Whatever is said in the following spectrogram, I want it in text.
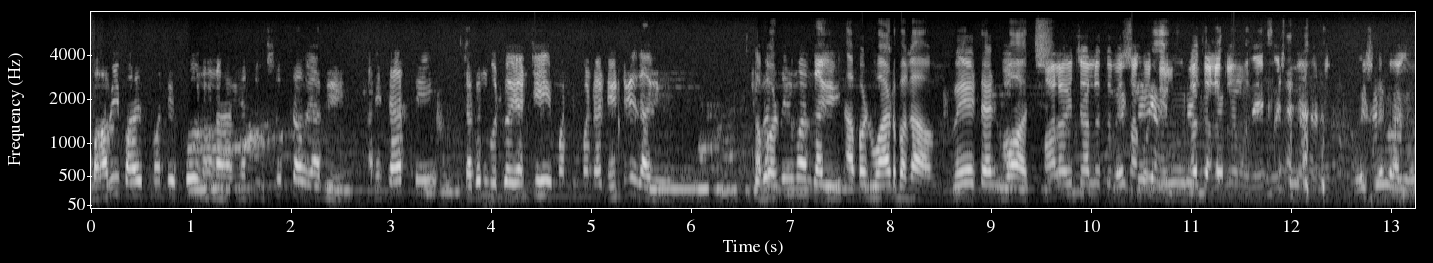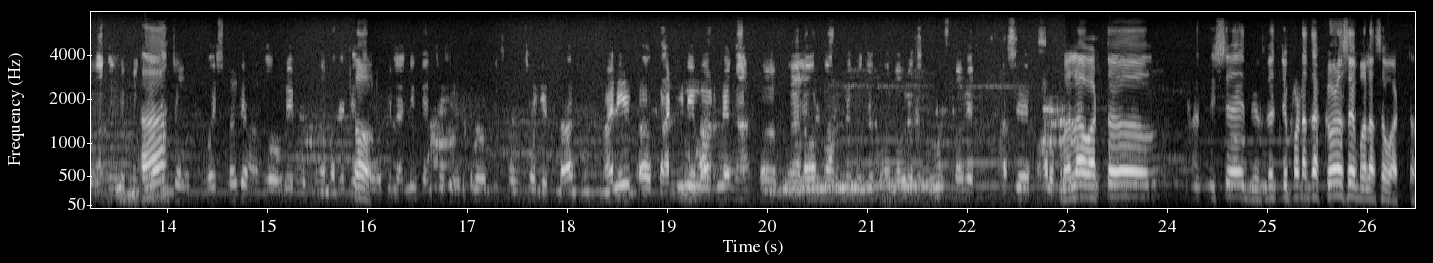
भावी पालकमंत्री कोण होणार याची उत्सुकता व्हावी आणि त्यात ती छगन भुजबळ यांची मंत्रिमंडळात एंट्री झाली. आपण- निर्माण झाली. आपण वाट बघा. वेट अँड वॉच मला विचारलं तुम्ही वैष्णवी. वकिलांनी त्यांच्या संशय घेतला आणि काठीने मारणे गालावर मारणे म्हणजे नवऱ्याचा नव्हे असे मला वाटतं अतिशय निर्लज्जपणाचा कळस आहे मला असं वाटतं.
